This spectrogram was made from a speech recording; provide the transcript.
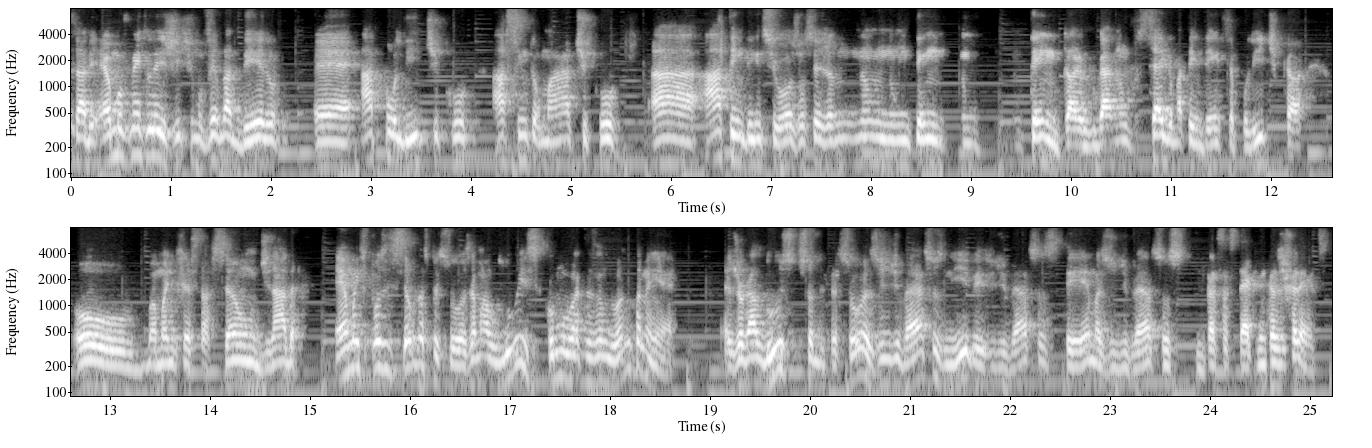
sabe? É um movimento legítimo, verdadeiro, é, apolítico, assintomático, a, atendencioso, ou seja, não, não tem, não, tem lugar, não segue uma tendência política ou uma manifestação de nada é uma exposição das pessoas, é uma luz, como o artesão do ano também é. É jogar luz sobre pessoas de diversos níveis, de diversos temas, de diversos, diversas técnicas diferentes.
